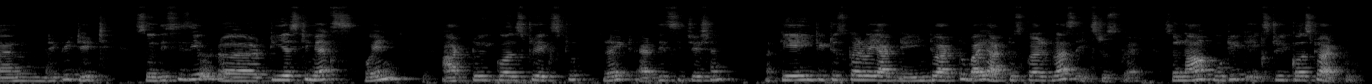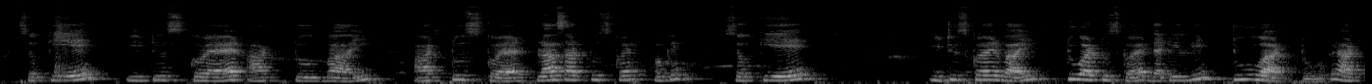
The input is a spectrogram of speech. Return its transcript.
i am repeat it. So this is your uh, tst max when r2 equals to x2 right at this situation uh, k into e2 square by r into r2 by r2 square plus x2 square so now put it x2 equals to r2 so k e2 square r2 by r2 square plus r2 square okay so k e2 square by 2r2 square that will be 2r2 okay r2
